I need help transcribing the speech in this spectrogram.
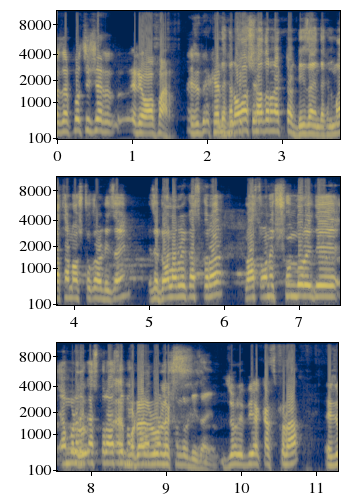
হাজার পঁচিশের এটা অফার দেখেন অসাধারণ একটা ডিজাইন দেখেন মাথা নষ্ট করা ডিজাইন। এই যে ডলারের কাজ করা প্লাস অনেক সুন্দর এই যে এমব্রয়ডারি কাজ করা আছে অনেক সুন্দর ডিজাইন। জড়ি দিয়ে কাজ করা। এই যে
